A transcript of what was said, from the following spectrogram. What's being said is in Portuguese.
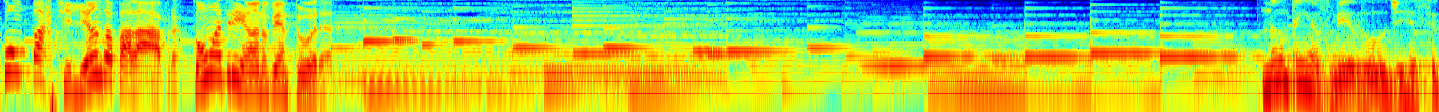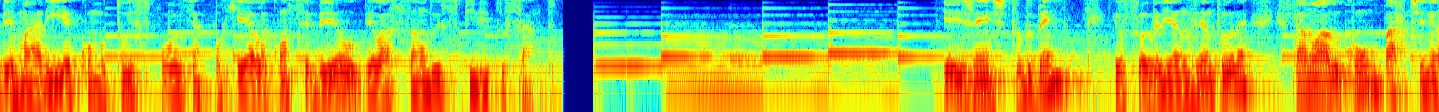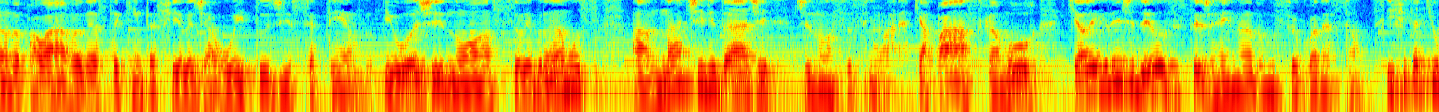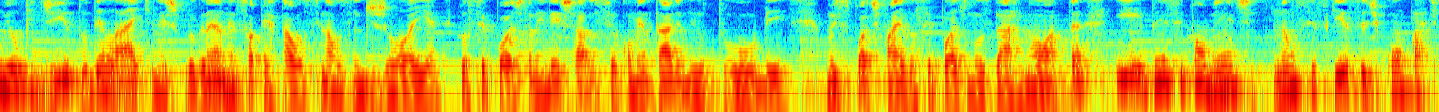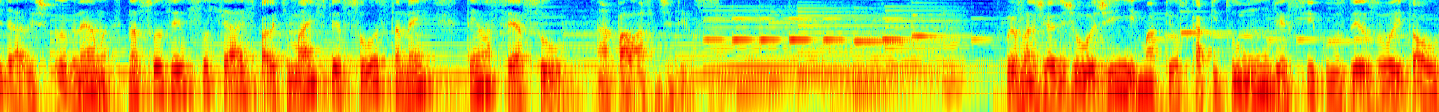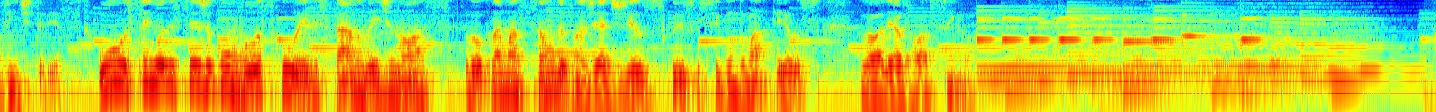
Compartilhando a Palavra com Adriano Ventura. Não tenhas medo de receber Maria como tua esposa, porque ela concebeu pela ação do Espírito Santo. E aí, gente, tudo bem? Eu sou Adriano Ventura, está no ar Compartilhando a Palavra desta quinta-feira, dia 8 de setembro. E hoje nós celebramos a Natividade de Nossa Senhora. Que a paz, que o amor, que a alegria de Deus esteja reinando no seu coração. E fica aqui o meu pedido: dê like neste programa, é só apertar o sinalzinho de joia. Você pode também deixar o seu comentário no YouTube, no Spotify você pode nos dar nota e principalmente não se esqueça de compartilhar este programa nas suas redes sociais para que mais pessoas também tenham acesso à palavra de Deus. O evangelho de hoje, Mateus capítulo 1, versículos 18 ao 23. O Senhor esteja convosco, ele está no meio de nós. Proclamação do evangelho de Jesus Cristo segundo Mateus. Glória a vós, Senhor.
